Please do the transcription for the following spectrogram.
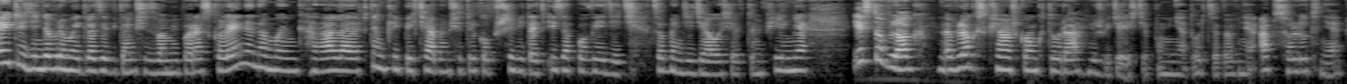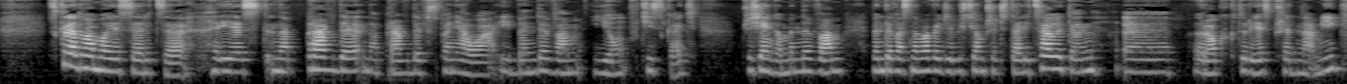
Hej, cześć, dzień dobry moi drodzy, witam się z Wami po raz kolejny na moim kanale. W tym klipie chciałabym się tylko przywitać i zapowiedzieć, co będzie działo się w tym filmie. Jest to vlog, vlog z książką, która, już widzieliście po miniaturce pewnie, absolutnie skradła moje serce. Jest naprawdę, naprawdę wspaniała i będę Wam ją wciskać. Przysięgam, będę Wam, będę Was namawiać, żebyście ją przeczytali cały ten e, rok, który jest przed nami.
